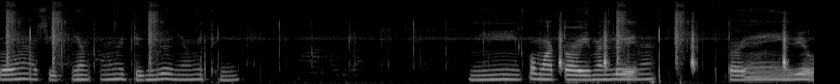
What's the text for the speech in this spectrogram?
ร้อยห้าสิบยังยังไม่ถึงเรื่องยังไม่ถึง นี่ก็มาต่อยมันเลยนะ ต่อยให้เวิว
